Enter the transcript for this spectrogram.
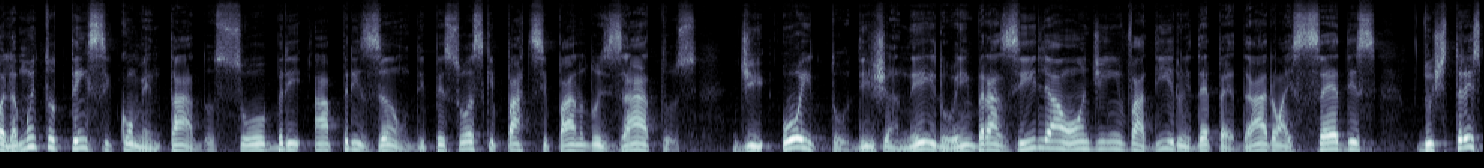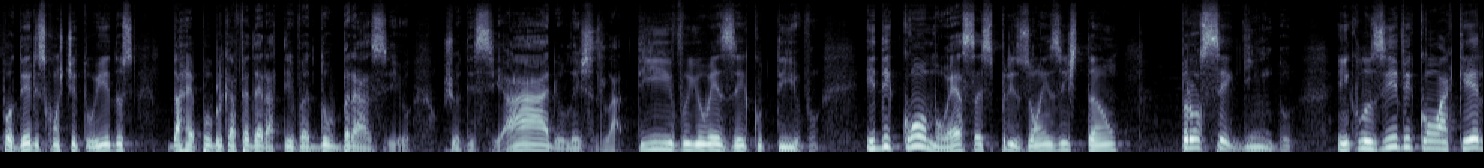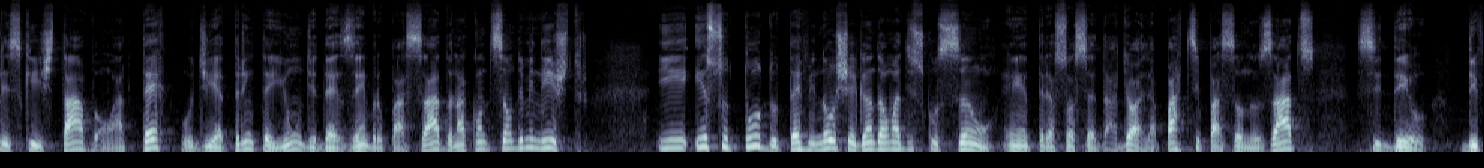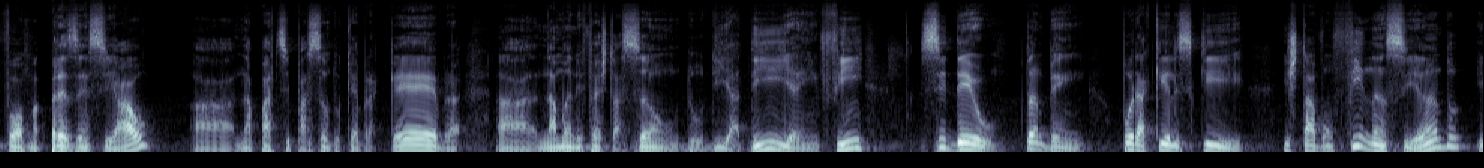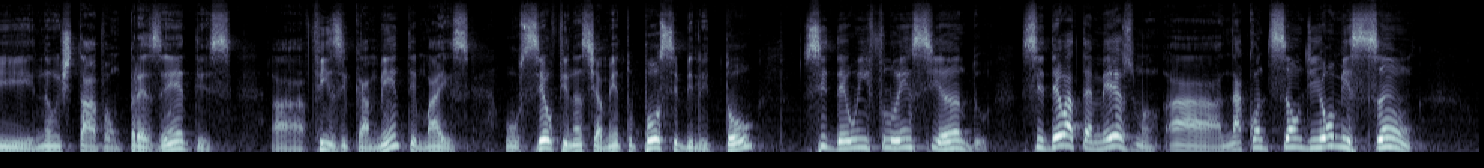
Olha, muito tem se comentado sobre a prisão de pessoas que participaram dos atos de 8 de janeiro em Brasília, onde invadiram e depredaram as sedes dos três poderes constituídos da República Federativa do Brasil: o Judiciário, o Legislativo e o Executivo, e de como essas prisões estão prosseguindo inclusive com aqueles que estavam até o dia 31 de dezembro passado na condição de ministro. E isso tudo terminou chegando a uma discussão entre a sociedade. Olha, a participação nos atos se deu de forma presencial, ah, na participação do quebra-quebra, ah, na manifestação do dia a dia, enfim, se deu também por aqueles que estavam financiando e não estavam presentes ah, fisicamente, mas o seu financiamento possibilitou, se deu influenciando, se deu até mesmo ah, na condição de omissão,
